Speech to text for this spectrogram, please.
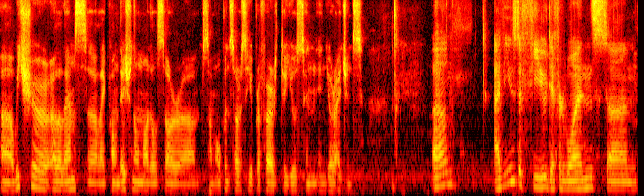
Uh, which uh, LLMs, uh, like foundational models or um, some open source, you prefer to use in, in your agents? Um, I've used a few different ones. Um,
